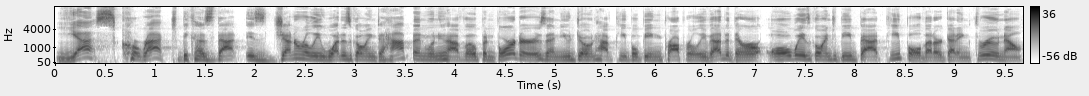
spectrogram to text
Yes, correct, because that is generally what is going to happen when you have open borders and you don't have people being properly vetted. There are always going to be bad people that are getting through. Now,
